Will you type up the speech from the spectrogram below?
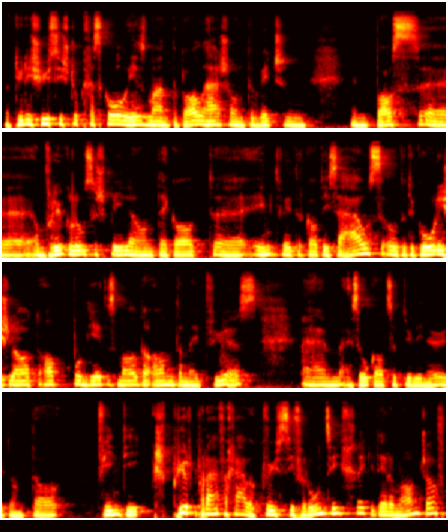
natürlich schiessest du kein Goal, jedes Mal, wenn du den Ball hast und dann willst du einen, einen Pass äh, am Flügel rausspielen und der geht äh, entweder geht ins Aus oder der Goalie schlägt ab und jedes Mal der andere nicht die Füße. Ähm, so geht es natürlich nicht und da finde ich, spürt man einfach auch eine gewisse Verunsicherung in dieser Mannschaft.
